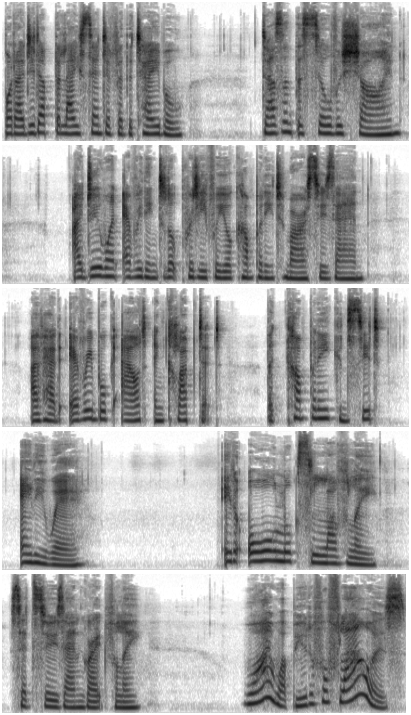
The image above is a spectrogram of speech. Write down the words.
But I did up the lace centre for the table. Doesn't the silver shine? I do want everything to look pretty for your company tomorrow, Suzanne. I've had every book out and clapped it. The company can sit anywhere. It all looks lovely, said Suzanne gratefully. Why, what beautiful flowers!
